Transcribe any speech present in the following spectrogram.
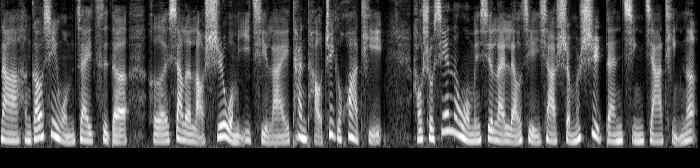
那很高兴我们再一次的和夏乐老师，我们一起来探讨这个话题。好，首先呢，我们先来了解一下什么是单亲家庭呢？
